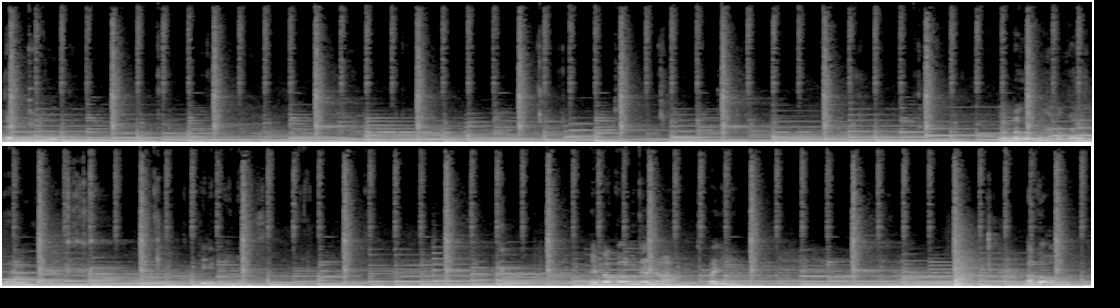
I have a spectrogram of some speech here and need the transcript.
Madaling mahimog. Yung bago mo na to guys, galing pa ng Pilipinas. May bagoong dun, no? Ali. Bagoong. Hmm.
